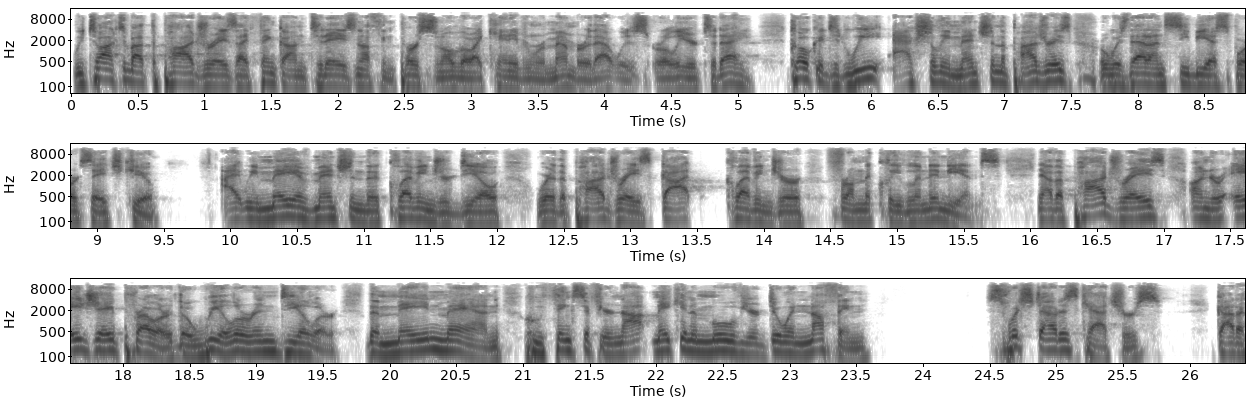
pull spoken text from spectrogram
We talked about the Padres, I think, on today's Nothing Personal, though I can't even remember. That was earlier today. Coca, did we actually mention the Padres or was that on CBS Sports HQ? I, we may have mentioned the Clevinger deal where the Padres got Clevinger from the Cleveland Indians. Now the Padres under AJ Preller, the wheeler and dealer, the main man who thinks if you're not making a move, you're doing nothing, switched out his catchers, got a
